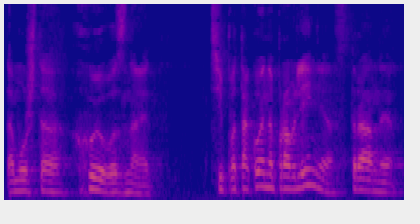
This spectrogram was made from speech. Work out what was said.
Потому что хуй его знает. Типа такое направление странное,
